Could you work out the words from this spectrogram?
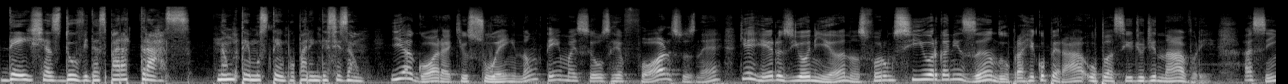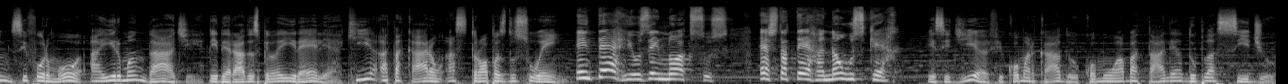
Deixe as dúvidas para trás. Não temos tempo para indecisão. E agora que o Swain não tem mais seus reforços, né? Guerreiros ionianos foram se organizando para recuperar o Placídio de Navori. Assim se formou a Irmandade, lideradas pela Irelia, que atacaram as tropas do Swain. Enterre-os em Noxus. Esta terra não os quer. Esse dia ficou marcado como a Batalha do Placídio,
